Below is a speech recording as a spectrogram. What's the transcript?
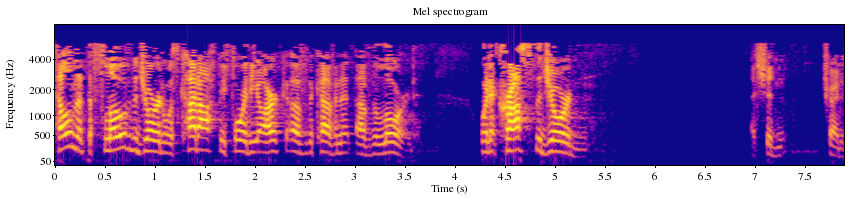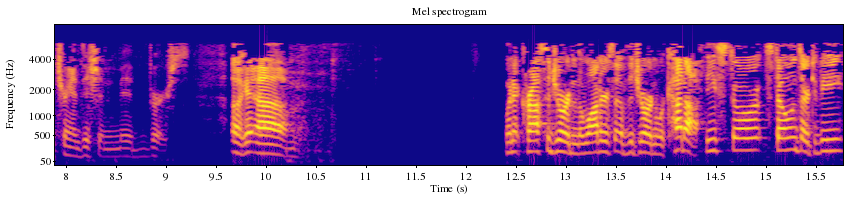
tell them that the flow of the Jordan was cut off before the ark of the covenant of the Lord. When it crossed the Jordan, I shouldn't try to transition mid verse. Okay, um, when it crossed the Jordan, the waters of the Jordan were cut off. These sto- stones are to be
